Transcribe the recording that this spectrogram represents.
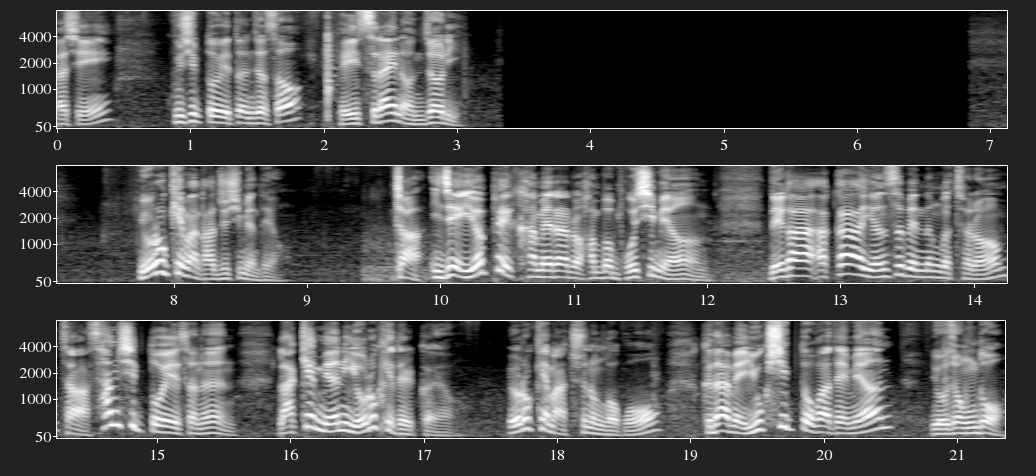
다시 90도에 던져서 베이스라인 언저리. 이렇게만 가주시면 돼요. 자 이제 옆에 카메라로 한번 보시면 내가 아까 연습했는 것처럼 자 30도에서는 라켓 면이 이렇게 될 거예요. 이렇게 맞추는 거고 그 다음에 60도가 되면 요 정도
